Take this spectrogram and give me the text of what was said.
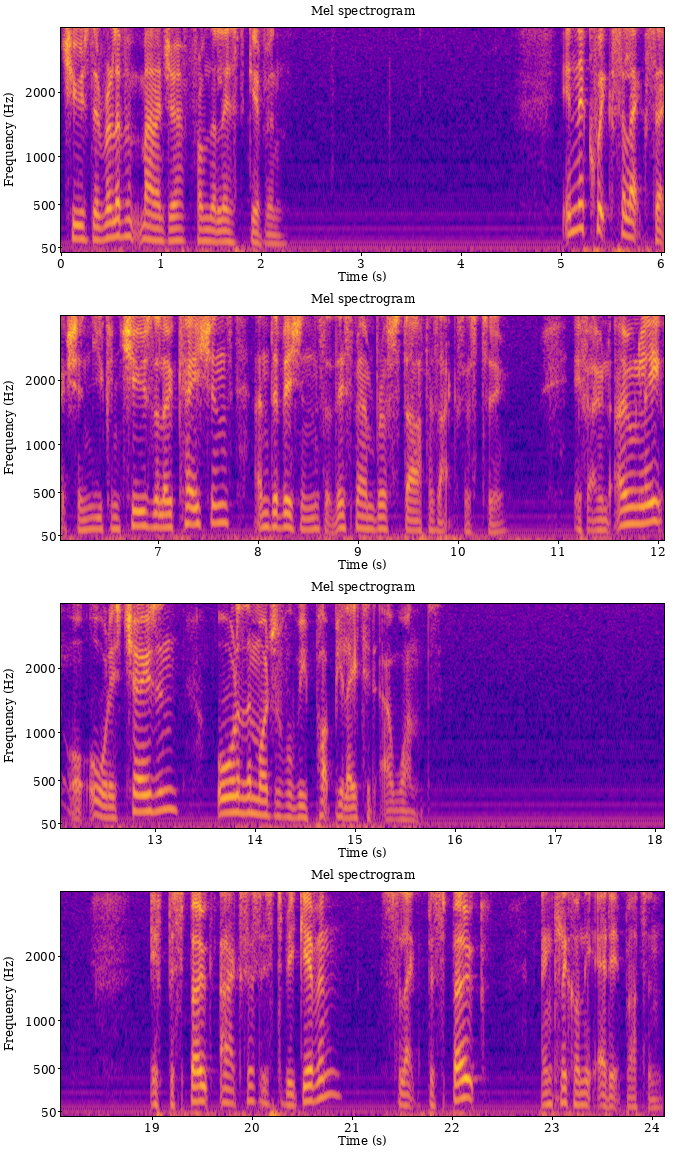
choose the relevant manager from the list given. In the Quick Select section, you can choose the locations and divisions that this member of staff has access to. If Own Only or All is chosen, all of the modules will be populated at once. If Bespoke access is to be given, select Bespoke and click on the Edit button.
